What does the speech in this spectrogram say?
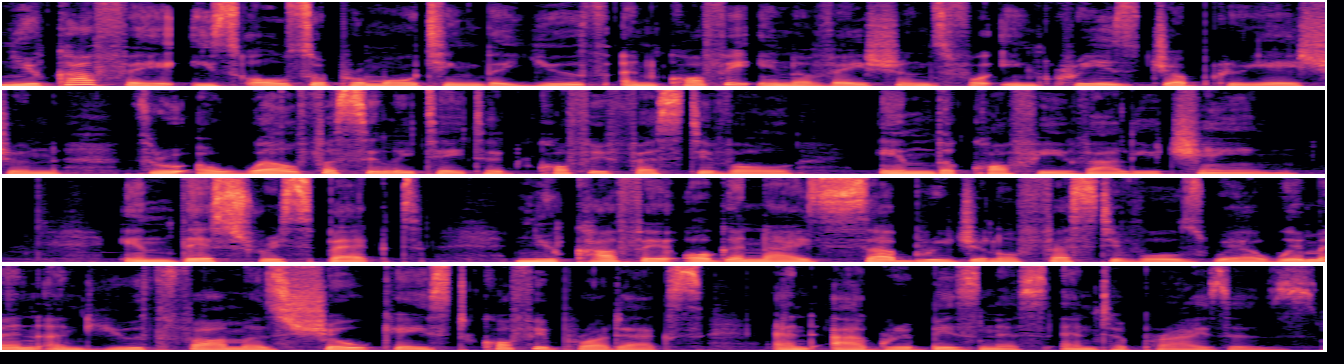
NUCAFE is also promoting the youth and coffee innovations for increased job creation through a well facilitated coffee festival in the coffee value chain. In this respect, NUCAFE organized sub regional festivals where women and youth farmers showcased coffee products and agribusiness enterprises.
